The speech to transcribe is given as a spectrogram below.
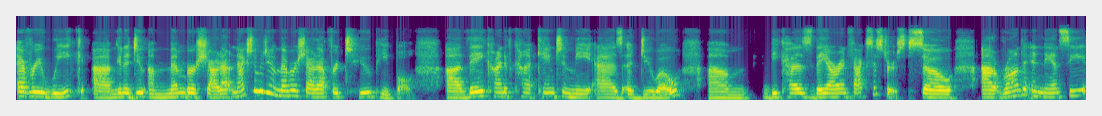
every week, uh, I'm going to do a member shout out. And actually, I'm going to do a member shout out for two people. Uh, they kind of came to me as a duo um, because they are, in fact, sisters. So, uh, Rhonda and Nancy,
